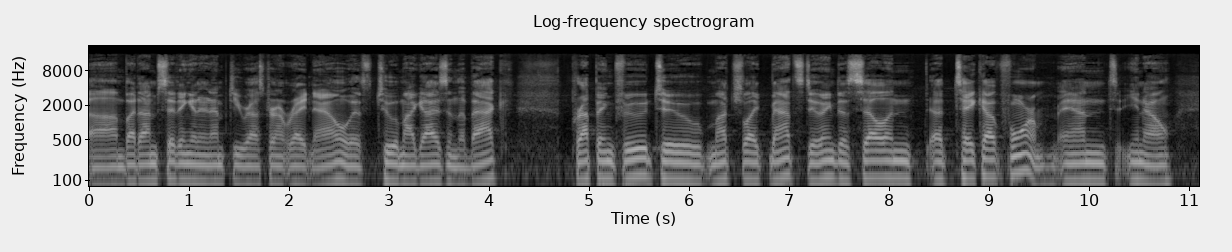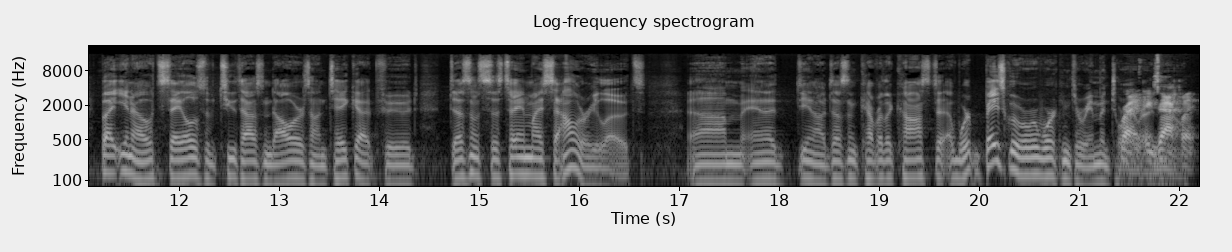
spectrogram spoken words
Um, but I'm sitting in an empty restaurant right now with two of my guys in the back prepping food to much like Matt's doing to sell in a takeout form, and you know but you know, sales of two thousand dollars on takeout food doesn't sustain my salary loads. Um, and it, you know, it doesn't cover the cost. We're basically we're working through inventory. Right, right exactly. Now.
